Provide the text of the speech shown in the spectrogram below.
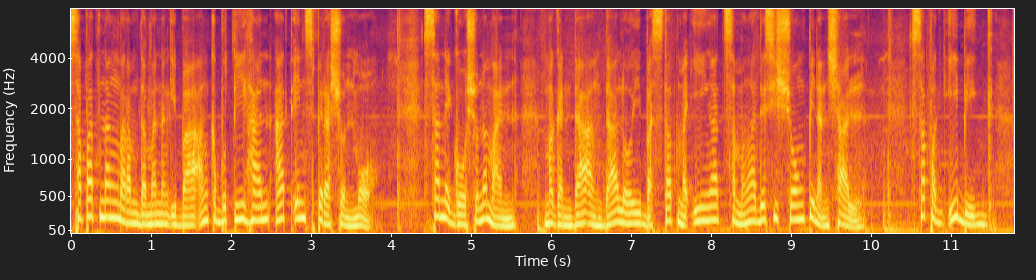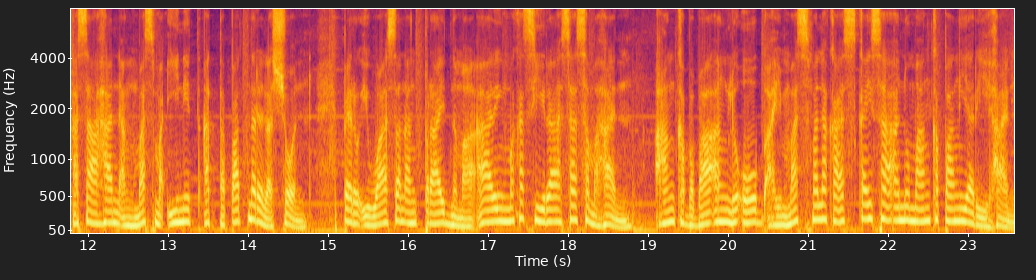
Sapat nang maramdaman ng iba ang kabutihan at inspirasyon mo. Sa negosyo naman, maganda ang daloy basta't maingat sa mga desisyong pinansyal. Sa pag-ibig, asahan ang mas mainit at tapat na relasyon, pero iwasan ang pride na maaaring makasira sa samahan. Ang kababaang loob ay mas malakas kaysa anumang kapangyarihan.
